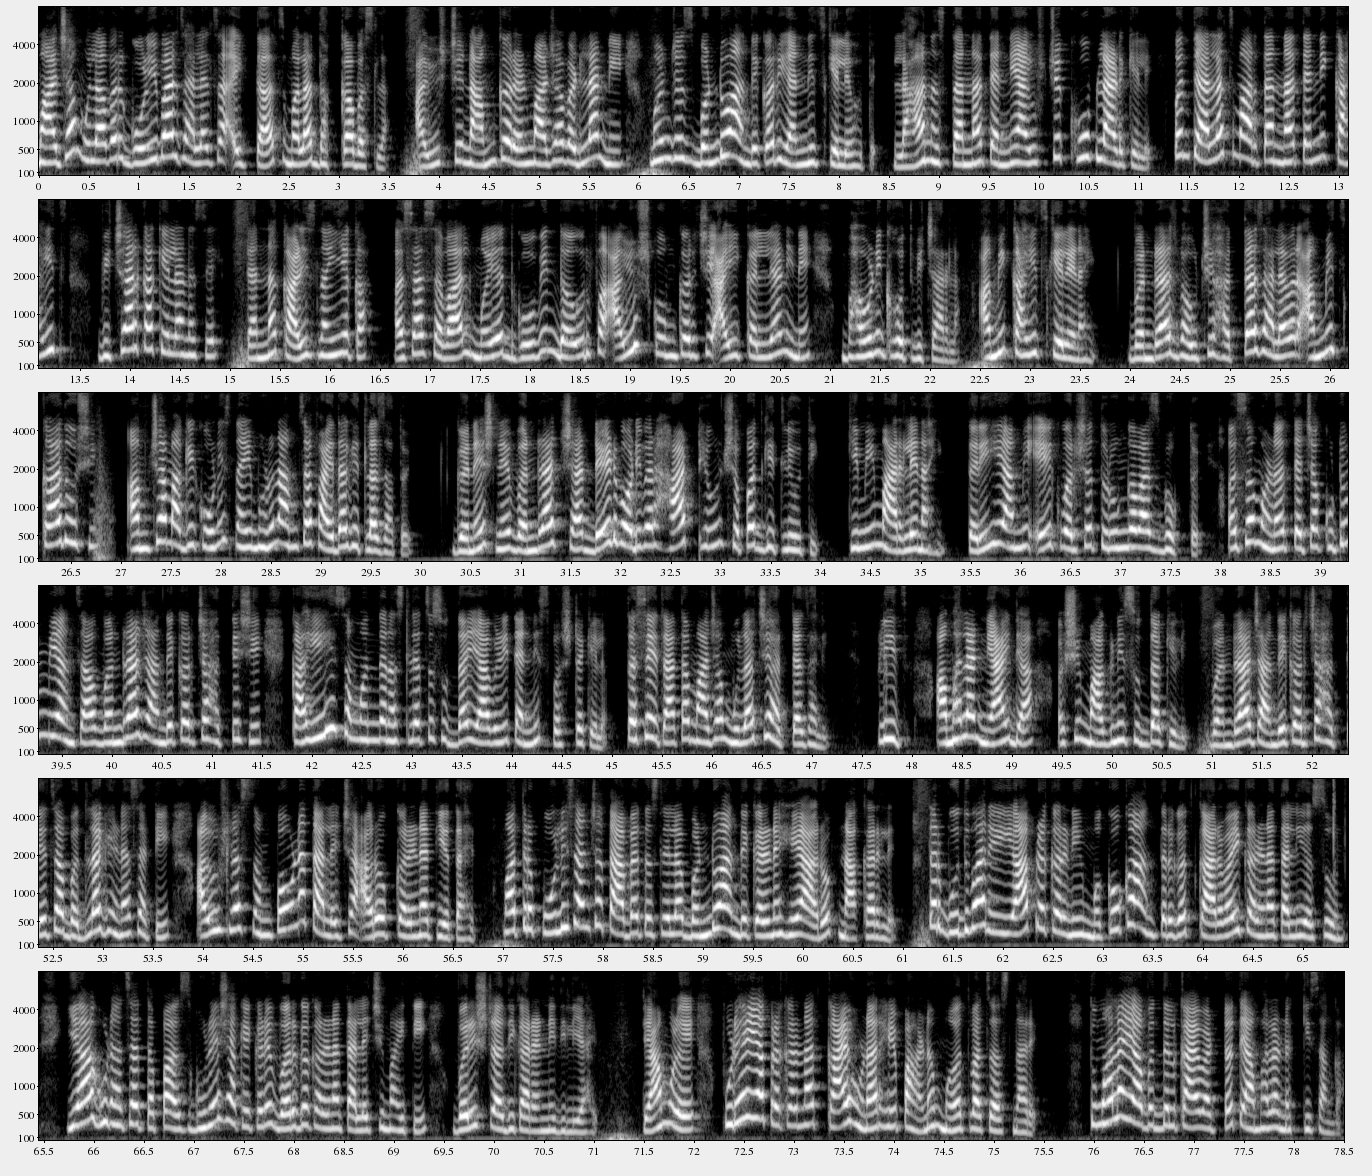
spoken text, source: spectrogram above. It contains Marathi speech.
माझ्या मुलावर गोळीबार झाल्याचा ऐकताच मला धक्का बसला. आयुषचे नामकरण माझ्या वडिलांनी म्हणजेच बंडू आंदेकर यांनीच केले होते. लहान असताना त्यांनी आयुषचे खूप लाड केले पण त्यालाच मारताना त्यांनी काहीच विचार का केला नसेल? त्यांना काळीच नाहीये का? असा सवाल मयत गोविंद उर्फ आयुष कोमकरची आई कल्याणीने भावनिक होत विचारला. आम्ही काहीच केले नाही. वनराज भाऊची हत्या झाल्यावर आम्हीच का दोषी? आमच्या मागे कोणीच नाही म्हणून आमचा फायदा घेतला जातोय. गणेशने वनराजच्या डेड बॉडीवर हात ठेवून शपथ घेतली होती की मी मारले नाही तरीही आम्ही एक वर्ष तुरुंगवास भोगतोय. असं म्हणत त्याच्या कुटुंबियांचा वनराज आंदेकरच्या हत्येशी काहीही संबंध नसल्याचं सुद्धा यावेळी त्यांनी स्पष्ट केलं. तसेच आता माझ्या मुलाची हत्या झाली. प्लीज आम्हाला न्याय द्या अशी मागणी सुद्धा केली. वनराज आंदेकरच्या हत्येचा बदला घेण्यासाठी आयुषला संपवण्यात आल्याचे आरोप करण्यात येत आहेत. मात्र पोलिसांच्या ताब्यात असलेल्या बंडू आंदेकरने हे आरोप नाकारले. तर बुधवारी या प्रकरणी मकोका अंतर्गत कारवाई करण्यात आली असून या गुन्ह्याचा तपास गुन्हे शाखेकडे वर्ग करण्यात आल्याची माहिती वरिष्ठ अधिकाऱ्यांनी दिली आहे. त्यामुळे पुढे या प्रकरणात काय होणार हे पाहणं महत्त्वाचं असणार आहे. तुम्हाला याबद्दल काय वाटतं ते आम्हाला नक्की सांगा.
